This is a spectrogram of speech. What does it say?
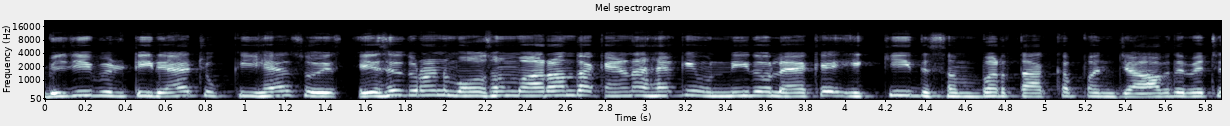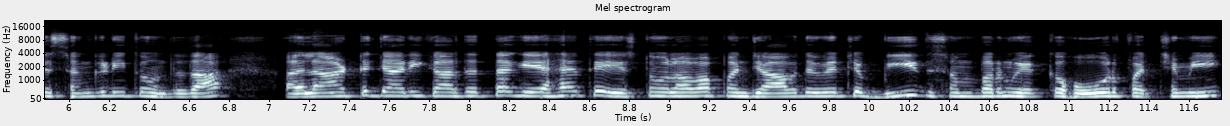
ਵਿਜ਼ਿਬਿਲਟੀ ਰਹਿ ਚੁੱਕੀ ਹੈ। ਸੋ ਇਸੇ ਦੌਰਾਨ ਮੌਸਮ ਮਾਹਰਾਂ ਦਾ ਕਹਿਣਾ ਹੈ ਕਿ 19 ਤੋਂ ਲੈ ਕੇ 21 ਦਸੰਬਰ ਤੱਕ ਪੰਜਾਬ ਦੇ ਵਿੱਚ ਸੰਘਣੀ ਧੁੰਦ ਦਾ ਅਲਰਟ ਜਾਰੀ ਕਰ ਦਿੱਤਾ ਗਿਆ ਹੈ ਤੇ ਇਸ ਤੋਂ ਇਲਾਵਾ ਪੰਜਾਬ ਦੇ ਵਿੱਚ 20 ਦਸੰਬਰ ਨੂੰ ਇੱਕ ਹੋਰ ਪੱਛਮੀ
